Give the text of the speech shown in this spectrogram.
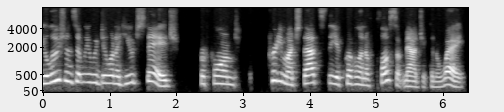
the illusions that we would do on a huge stage performed pretty much that's the equivalent of close-up magic in a way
